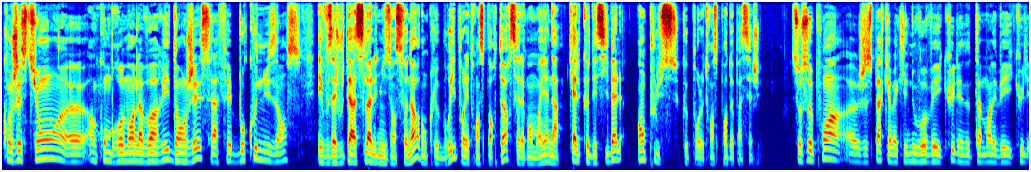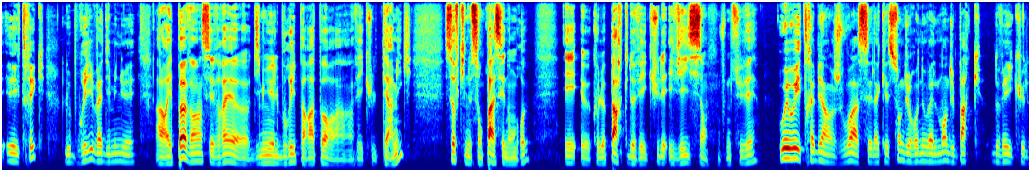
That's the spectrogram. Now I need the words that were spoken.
Congestion, euh, encombrement de la voirie, danger, ça fait beaucoup de nuisances. Et vous ajoutez à cela les nuisances sonores, donc le bruit pour les transporteurs s'élève en moyenne à quelques décibels en plus que pour le transport de passagers. Sur ce point, euh, j'espère qu'avec les nouveaux véhicules et notamment les véhicules électriques, le bruit va diminuer. Alors ils peuvent, hein, c'est vrai, euh, diminuer le bruit par rapport à un véhicule thermique, sauf qu'ils ne sont pas assez nombreux et euh, que le parc de véhicules est vieillissant. Vous me suivez? Oui, oui, très bien, je vois, c'est la question du renouvellement du parc de véhicules.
